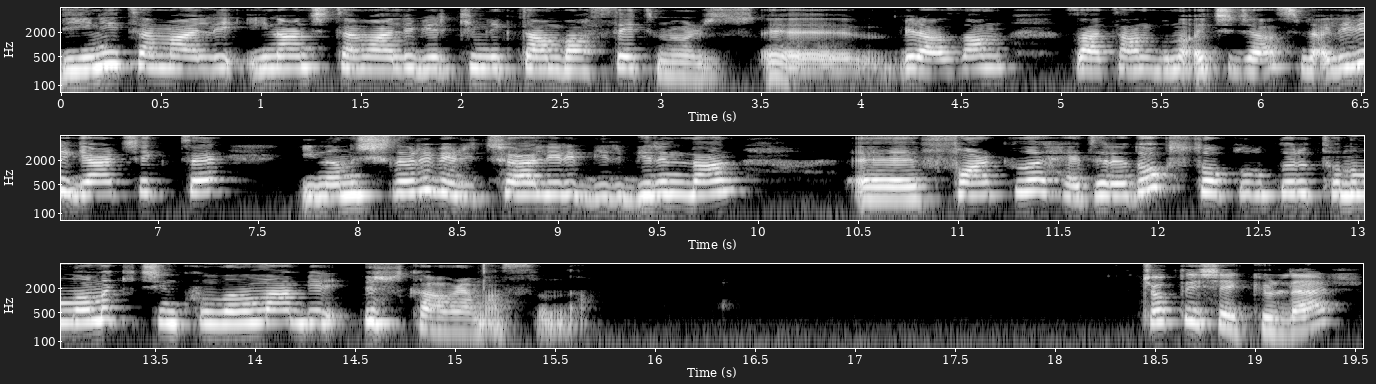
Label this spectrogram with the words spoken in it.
dini temelli, inanç temelli bir kimlikten bahsetmiyoruz. Ee, birazdan zaten bunu açacağız. Şimdi Alevi gerçekte inanışları ve ritüelleri birbirinden e, farklı heterodoks toplulukları tanımlamak için kullanılan bir üst kavram aslında. Çok teşekkürler.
